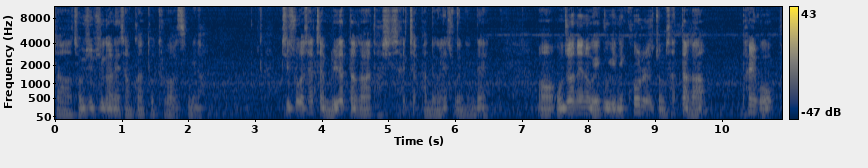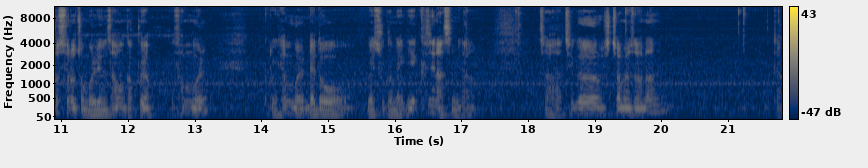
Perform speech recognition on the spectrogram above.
자, 점심시간에 잠깐 또 들어왔습니다. 지수가 살짝 밀렸다가 다시 살짝 반등을 해주고 있는데, 어, 오전에는 외국인이 콜을 좀 샀다가 팔고 푸스로 좀 몰리는 상황 같고요. 선물, 그리고 현물, 매도, 매수 금액이 크진 않습니다. 자, 지금 시점에서는, 자,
